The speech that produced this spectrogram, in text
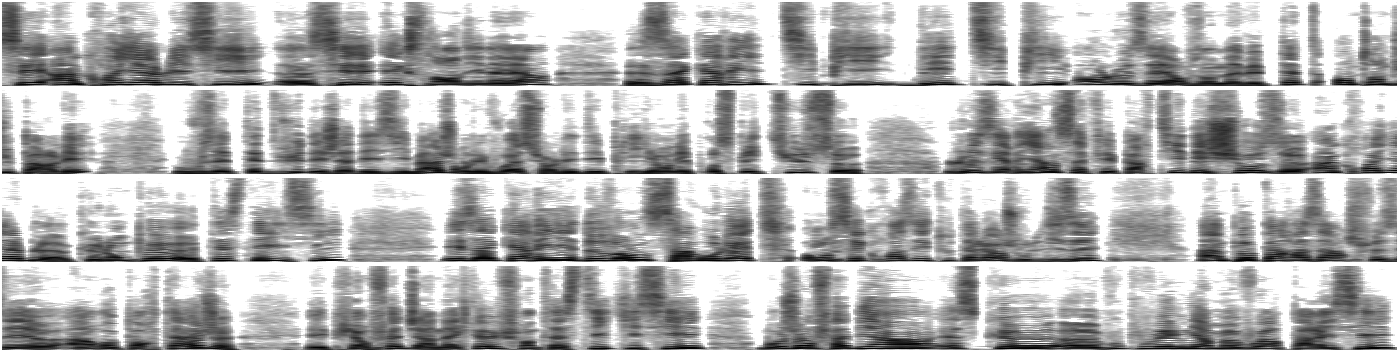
C'est incroyable ici, euh, c'est extraordinaire. Zachary Tipi, des Tipi en Lozère. Vous en avez peut-être entendu parler. Vous avez peut-être vu déjà des images. On les voit sur les dépliants, les prospectus euh, lozériens. Ça fait partie des choses incroyables que l'on peut euh, tester ici. Et Zachary est devant sa roulotte. On s'est croisés tout à l'heure, je vous le disais, un peu par hasard. Je faisais euh, un reportage. Et puis en fait, j'ai un accueil fantastique ici. Bonjour Fabien, est-ce que vous pouvez venir me voir par ici?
